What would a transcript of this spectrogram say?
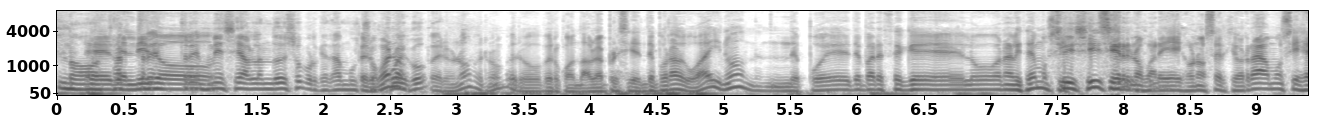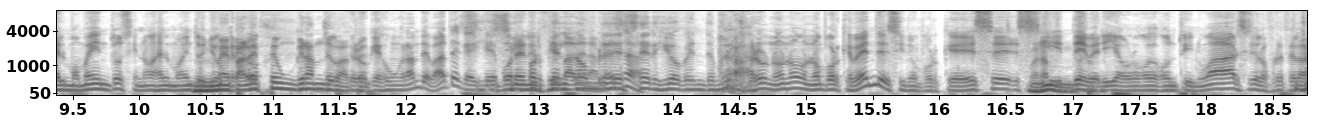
del nido. Tres, meses hablando de eso porque da mucho pero bueno, Pero no, pero, pero, pero cuando habla el presidente por algo hay, ¿no? Después te parece que lo analicemos. Sí, sí, si renovaríais o no Sergio Ramos, si es el momento, si no es el momento. Yo Me parece un gran debate. Creo que es un gran debate que hay que poner encima el nombre de, la Sergio vende mucho. Claro, no, no, no porque vende, sino porque ese si debería uno continuar, si se le ofrece la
